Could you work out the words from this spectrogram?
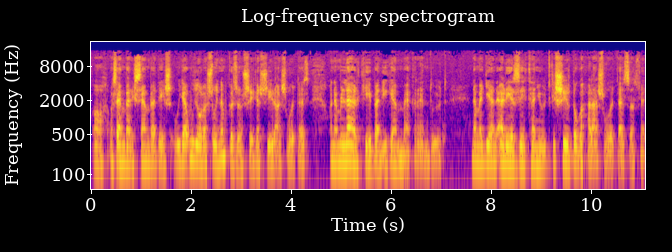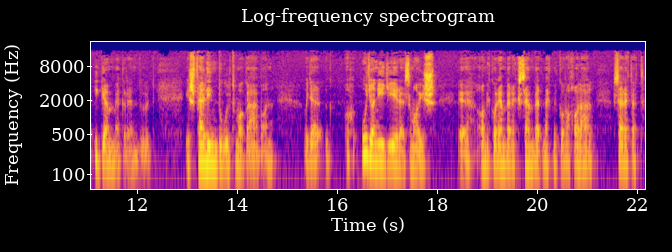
a, az emberi szenvedés, ugye úgy olvasó, hogy nem közönséges sírás volt ez, hanem lelkében igen megrendült. Nem egy ilyen elérzékenyült kis sírdogálás volt ez, az igen megrendült, és felindult magában. Ugye ugyanígy érez ma is, eh, amikor emberek szenvednek, mikor a halál szeretett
